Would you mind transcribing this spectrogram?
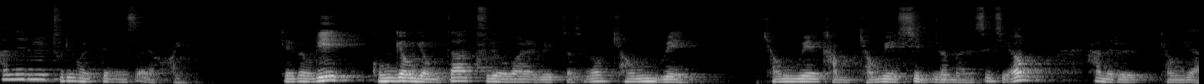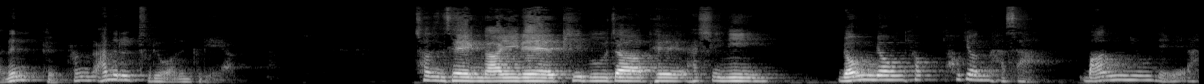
하늘을 두려워할 때만 써요, 거의. 그래서 우리 공경경자 두려워할 외자 써서 경외, 경외감, 경외심 이런 말을 쓰지요. 하늘을 경계하는 글, 하늘을 두려워하는 글이에요. 천생나인의 피부자 대하시니 명명혁연하사 망유내외라.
